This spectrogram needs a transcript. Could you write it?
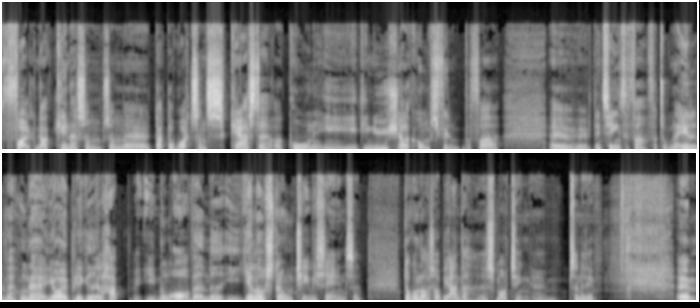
folk nok kender som, som øh, Dr. Watsons kæreste og kone i, i de nye Sherlock Holmes film fra øh, den seneste fra, fra 2011. Hun er i øjeblikket, eller har i nogle år været med i Yellowstone tv-serien, så dukker hun også op i andre øh, små ting. Øh, sådan er det. Øhm,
